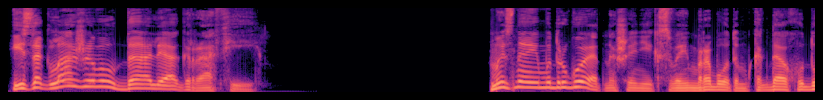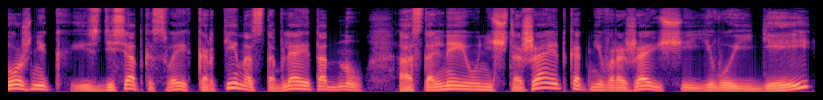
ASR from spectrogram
и заглаживал до олеографии. Мы знаем и другое отношение к своим работам, когда художник из десятка своих картин оставляет одну, а остальные уничтожает, как не выражающие его идеи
